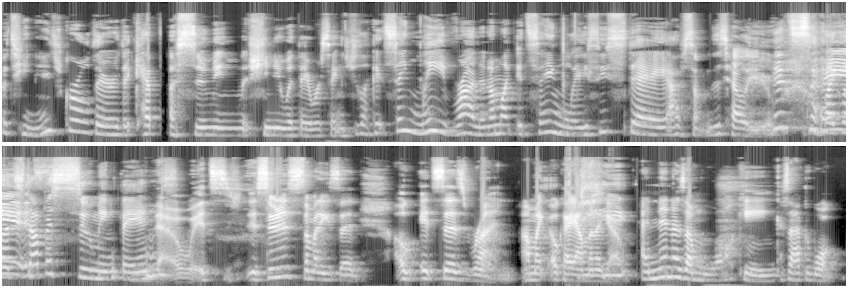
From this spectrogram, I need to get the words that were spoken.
a teenage girl there that kept assuming that she knew what they were saying. She's like, "It's saying leave, run," and I'm like, "It's saying Lacey, stay. I have something to tell you." It's like, let's stop assuming things. No, it's as soon as somebody said, "Oh, it says run," I'm like, "Okay, I'm gonna go." And then as I'm walking, because I have to walk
